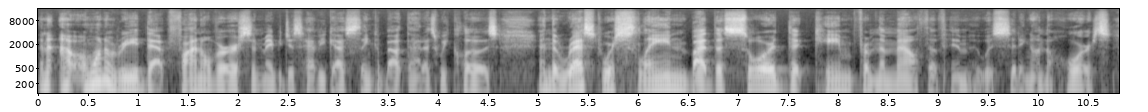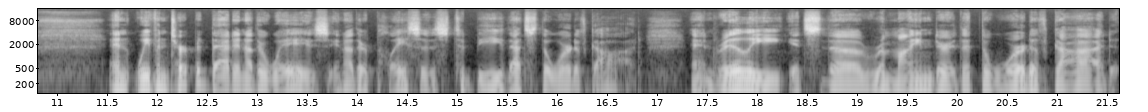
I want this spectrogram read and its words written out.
And I, I want to read that final verse and maybe just have you guys think about that as we close. And the rest were slain by the sword that came from the mouth of him who was sitting on the horse. And we've interpreted that in other ways, in other places, to be that's the Word of God. And really, it's the reminder that the Word of God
